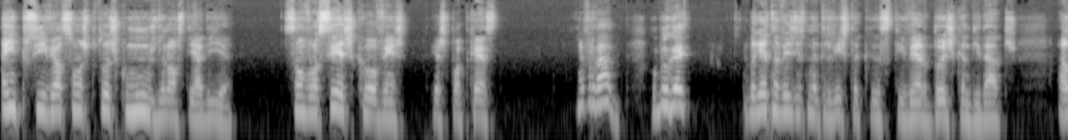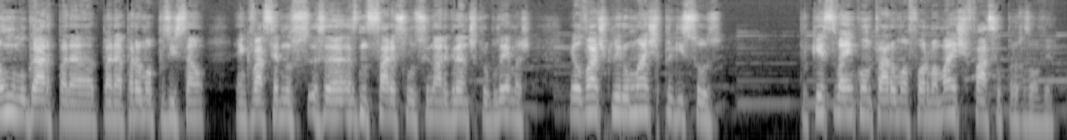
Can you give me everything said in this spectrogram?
é impossível são as pessoas comuns do nosso dia a dia. São vocês que ouvem este, este podcast. É verdade. O Bill Gates, Bill Gates uma vez disse numa entrevista que se tiver dois candidatos a um lugar para, para, para uma posição em que vai ser necessário solucionar grandes problemas, ele vai escolher o mais preguiçoso, porque esse vai encontrar uma forma mais fácil para resolver.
